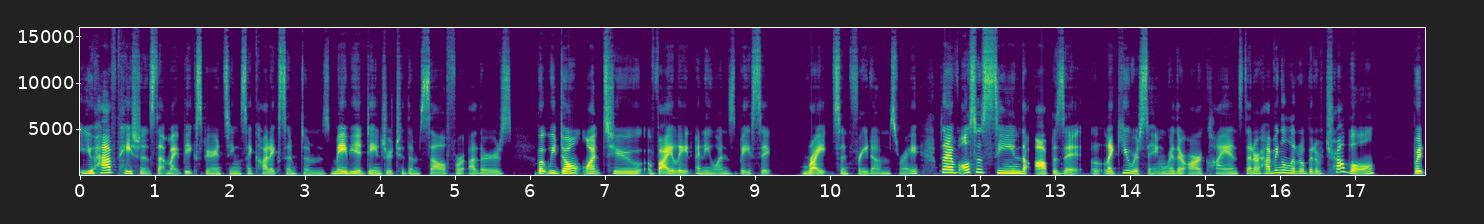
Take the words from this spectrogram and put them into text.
you have patients that might be experiencing psychotic symptoms, maybe a danger to themselves or others, but we don't want to violate anyone's basic rights and freedoms, right? But I've also seen the opposite, like you were saying, where there are clients that are having a little bit of trouble, but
